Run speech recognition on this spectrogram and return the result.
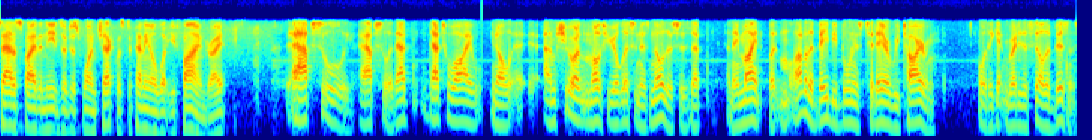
satisfy the needs of just one checklist, depending on what you find, right? Absolutely, absolutely. That that's why you know I'm sure most of your listeners know this is that, and they might, but a lot of the baby boomers today are retiring, or they're getting ready to sell their business.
